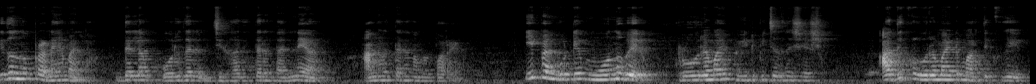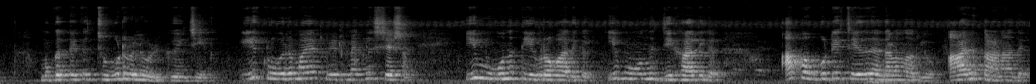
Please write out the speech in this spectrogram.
ഇതൊന്നും പ്രണയമല്ല. ഇതെല്ലാം ഒരുതരം ജിഹാദിത്തരം തന്നെയാണ്. അങ്ങനെ തന്നെ നമ്മൾ പറയണം. ഈ പെൺകുട്ടിയെ മൂന്ന് പേരും ക്രൂരമായി പീഡിപ്പിച്ചതിന് ശേഷം അതിക്രൂരമായിട്ട് മർദ്ദിക്കുകയും മുഖത്തേക്ക് ചൂടുവെള്ളം ഒഴിക്കുകയും ചെയ്തു. ഈ ക്രൂരമായ പീഡനങ്ങൾക്ക് ശേഷം ഈ മൂന്ന് തീവ്രവാദികൾ ഈ മൂന്ന് ജിഹാദികൾ ആ പെൺകുട്ടിയെ ചെയ്തത് എന്താണെന്ന് അറിയോ? ആരും കാണാതെ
